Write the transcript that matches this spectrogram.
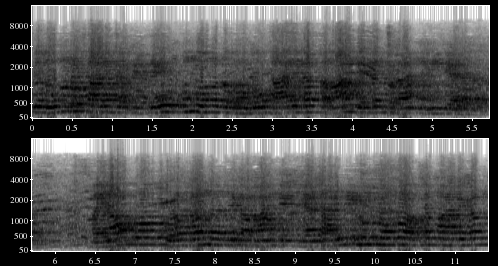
जो दोनों लोग कार्य करते थे, उन दोनों लोगों को कार्य का समान वेतन प्रदान नहीं किया जाता था। महिलाओं को थोड़ा कम दर्जे का मान के या शारीरिक रूप से उनको अक्षम मान के कम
